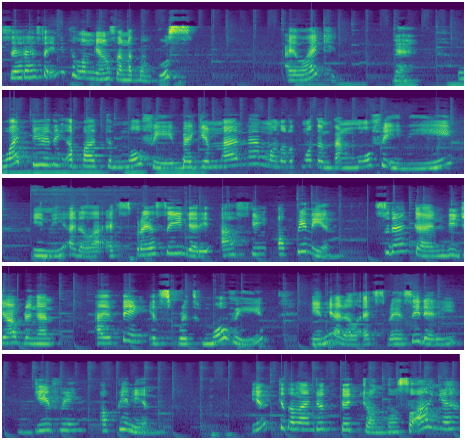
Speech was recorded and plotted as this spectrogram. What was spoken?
Saya rasa ini film yang sangat bagus. I like it. Nah, what do you think about the movie? Bagaimana menurutmu tentang movie ini? Ini adalah ekspresi dari asking opinion. Sedangkan dijawab dengan I think it's great movie, ini adalah ekspresi dari giving opinion. Yuk kita lanjut ke contoh soalnya.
